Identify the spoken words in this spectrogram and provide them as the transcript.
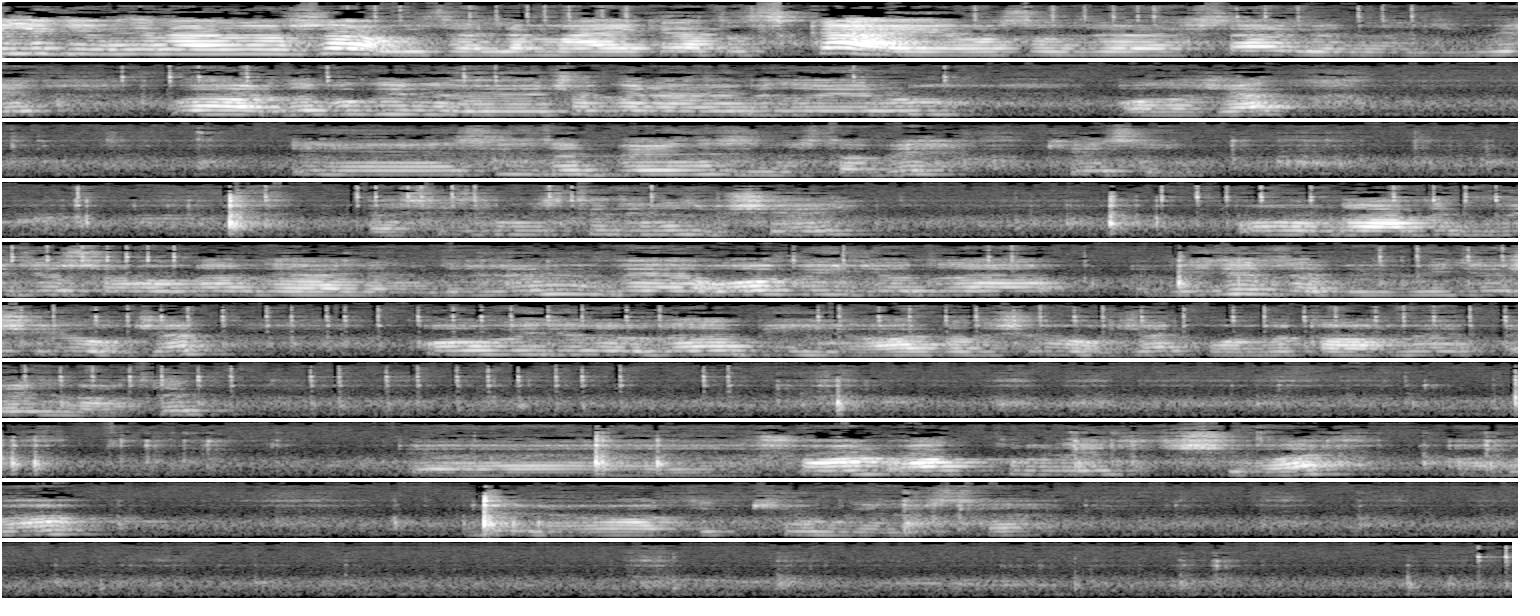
Birlikte giden arkadaşlar bu yüzden Minecraft Sky yapıyorsunuz arkadaşlar gördüğünüz gibi. Bu arada bugün e, çok önemli bir duyurum olacak. E, siz de beğenirsiniz tabi kesin. Ya sizin istediğiniz bir şey. Onu da artık video sonunda değerlendiririm ve o videoda video tabi video şey olacak. O videoda da bir arkadaşım olacak. Onu da tahmin edin artık. Ee, şu an aklımda iki kişi var ama bilmiyorum artık kim gelirse.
